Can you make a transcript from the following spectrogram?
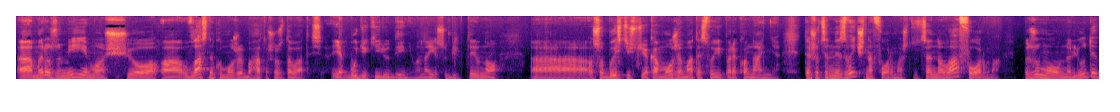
а, ми розуміємо, що а, у власнику може багато що здаватися, як будь-якій людині. Вона є суб'єктивно. а, Особистістю, яка може мати свої переконання, те, що це незвична форма, що це нова форма. Безумовно, люди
